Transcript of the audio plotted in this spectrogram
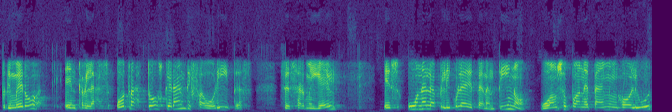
primero, entre las otras dos grandes favoritas, César Miguel, es una la película de Tarantino, Once Upon a Time in Hollywood,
